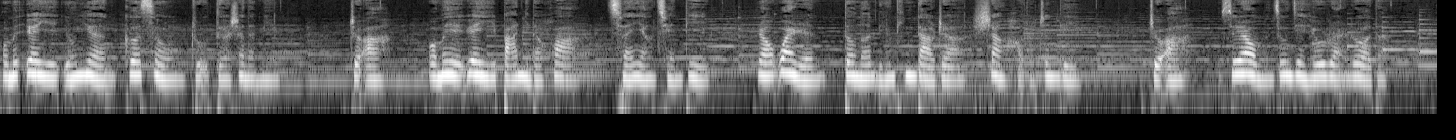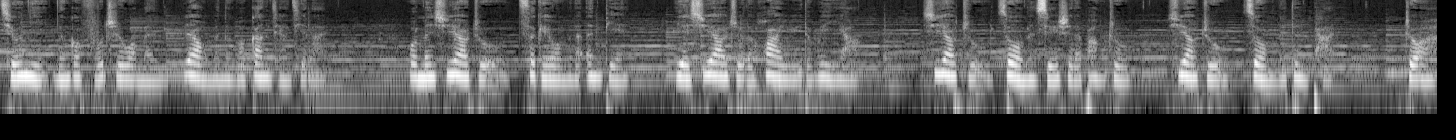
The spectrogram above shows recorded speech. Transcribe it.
我们愿意永远歌颂主得胜的名。主啊，我们也愿意把你的话传扬全地，让万人都能聆听到这上好的真理。主啊，虽然我们中间有软弱的，求你能够扶持我们，让我们能够刚强起来。我们需要主赐给我们的恩典，也需要主的话语的喂养。需要主做我们随时的帮助，需要主做我们的盾牌。主啊，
